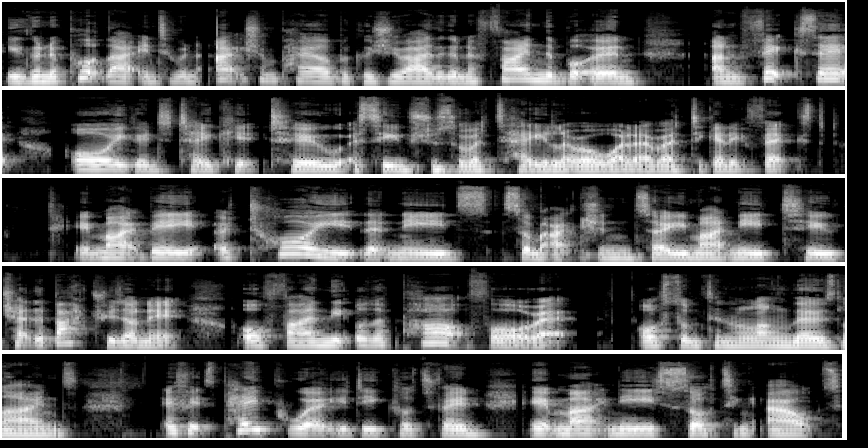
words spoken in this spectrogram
you're going to put that into an action pile because you're either going to find the button and fix it, or you're going to take it to a seamstress or a tailor or whatever to get it fixed. It might be a toy that needs some action. So, you might need to check the batteries on it or find the other part for it or something along those lines. If it's paperwork you're decluttering, it might need sorting out.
